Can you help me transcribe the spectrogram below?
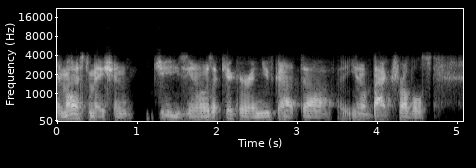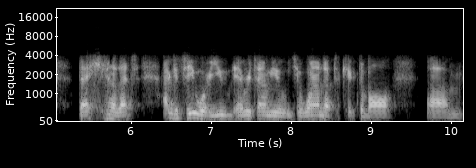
in my estimation, geez, you know as a kicker and you've got uh, you know back troubles that you know that's I could see where you every time you you wound up to kick the ball, um,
